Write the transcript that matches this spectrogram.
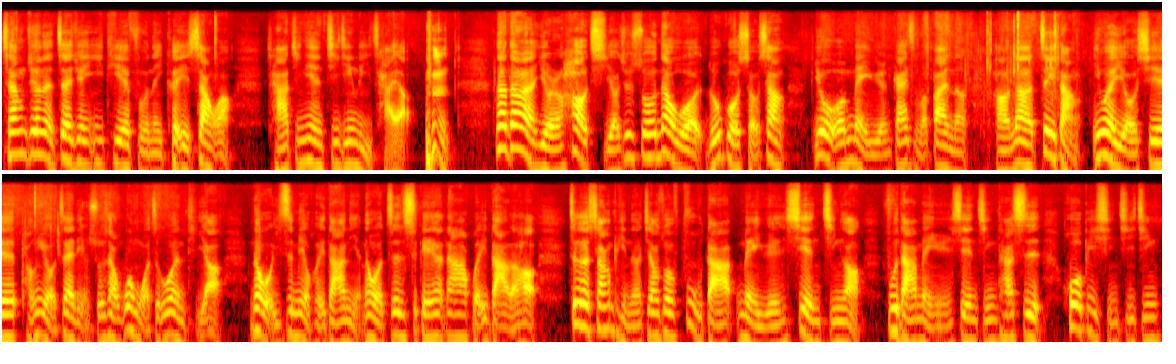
张娟的债券 ETF 你可以上网查今天的基金理财啊。那当然有人好奇哦，就是说那我如果手上又有美元该怎么办呢？好，那这一档因为有些朋友在脸书上问我这个问题啊。那我一直没有回答你，那我正式给大家回答了哈。这个商品呢叫做富达美元现金啊，富达美元现金，它是货币型基金，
